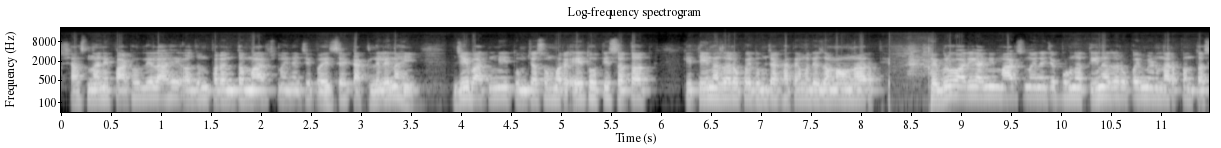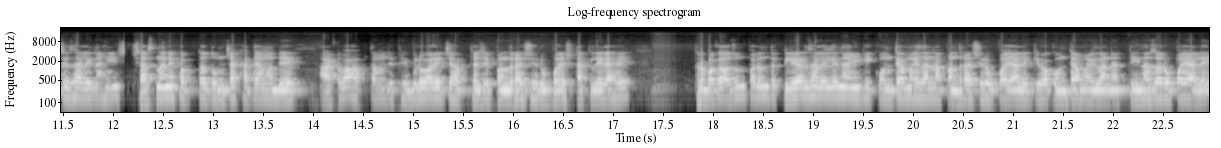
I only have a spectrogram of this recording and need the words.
शासनाने पाठवलेला आहे. अजूनपर्यंत मार्च महिन्याचे पैसे टाकलेले नाही. जी बातमी तुमच्यासमोर येत होती सतत की तीन हजार रुपये तुमच्या खात्यामध्ये जमा होणार. फेब्रुवारी आणि मार्च महिन्याचे पूर्ण तीन हजार रुपये मिळणार पण तसे झाले नाही. शासनाने फक्त तुमच्या खात्यामध्ये आठवा हप्ता म्हणजे फेब्रुवारीच्या हप्त्याचे पंधराशे रुपये टाकलेले आहे. तर बघा अजूनपर्यंत क्लिअर झालेले नाही की कोणत्या महिलांना पंधराशे रुपये आले किंवा कोणत्या महिलांना तीन हजार रुपये आले.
